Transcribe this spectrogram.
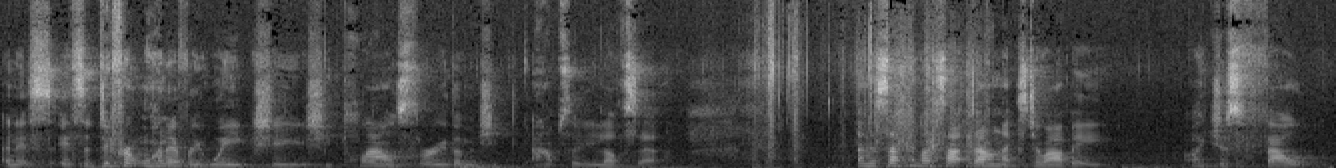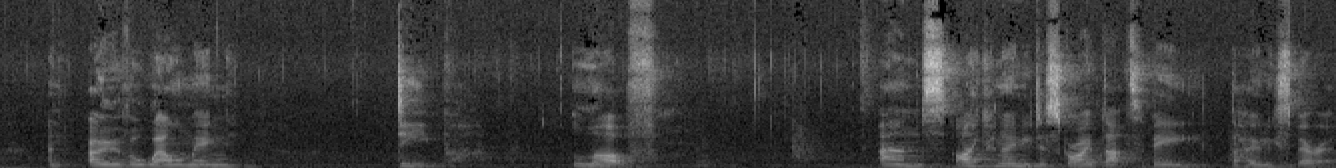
And it's, it's a different one every week. She, she plows through them and she absolutely loves it. And the second I sat down next to Abby, I just felt an overwhelming, deep love. And I can only describe that to be the Holy Spirit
